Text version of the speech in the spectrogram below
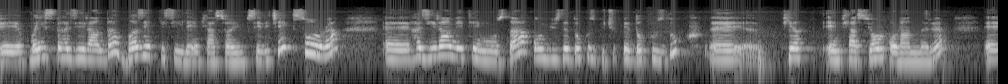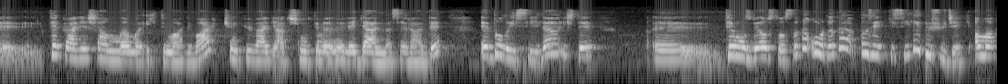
e, Mayıs ve Haziran'da baz etkisiyle enflasyon yükselecek. Sonra e, Haziran ve Temmuz'da o yüzde dokuz buçuk ve dokuzluk e, fiyat enflasyon oranları e, tekrar yaşanmama ihtimali var. Çünkü vergi artışı muhtemelen öyle gelmez herhalde. E, dolayısıyla işte e, Temmuz ve Ağustos'ta da orada da baz etkisiyle düşecek. Ama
